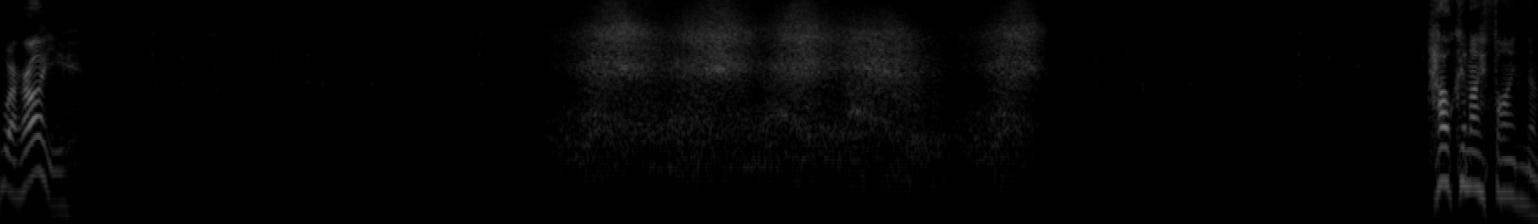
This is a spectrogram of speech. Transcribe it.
Where are you? How can I find them?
